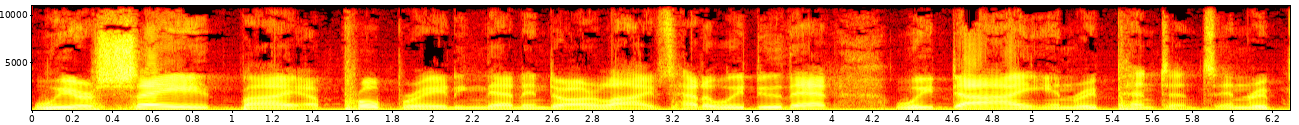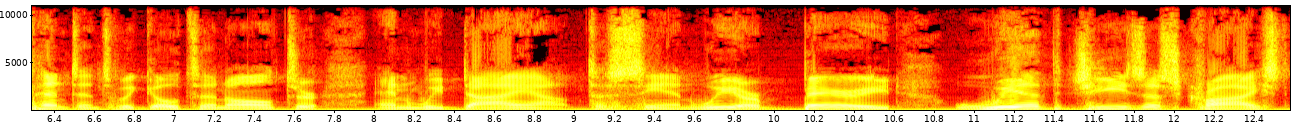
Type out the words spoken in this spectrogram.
We are saved by appropriating that into our lives. How do we do that? We die in repentance. In repentance, we go to an altar and we die out to sin. We are buried with Jesus Christ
